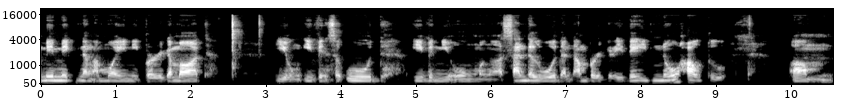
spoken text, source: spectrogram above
mimic ng amoy ni bergamot, yung even sa oud, even yung mga sandalwood and ambergris, they know how to, um,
